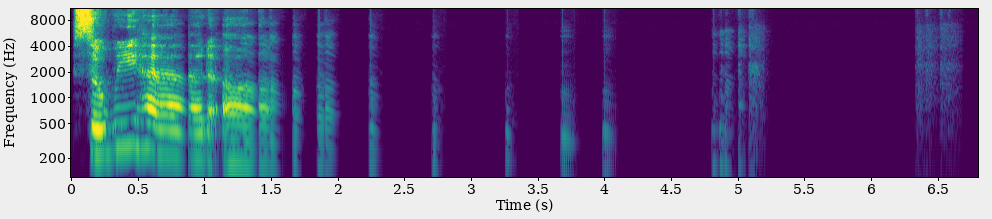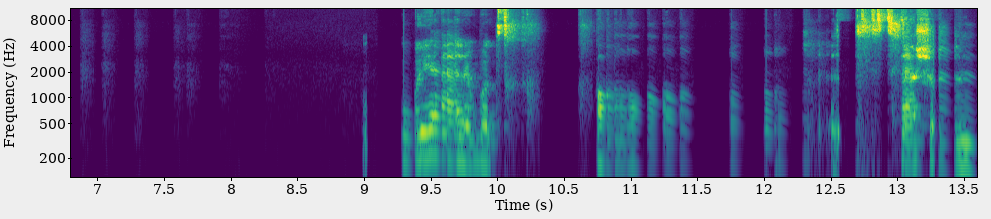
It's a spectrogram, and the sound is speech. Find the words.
so we had uh, we had what's called session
